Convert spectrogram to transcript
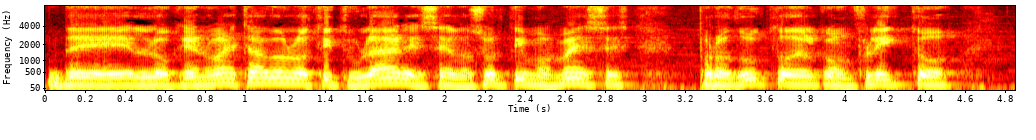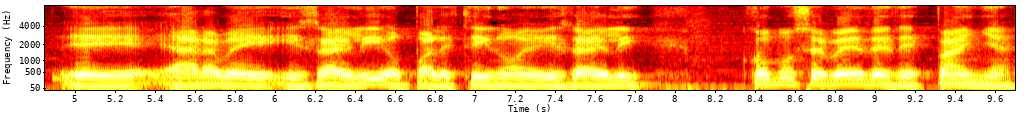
de lo que no ha estado en los titulares en los últimos meses, producto del conflicto eh, árabe-israelí o palestino-israelí. ¿Cómo se ve desde España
